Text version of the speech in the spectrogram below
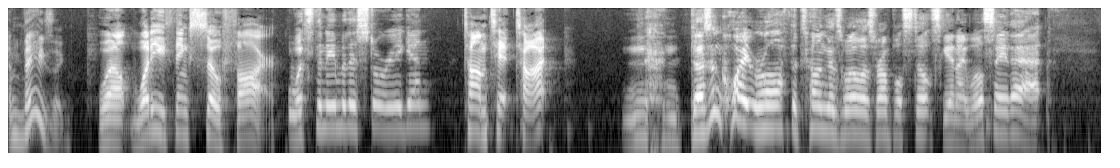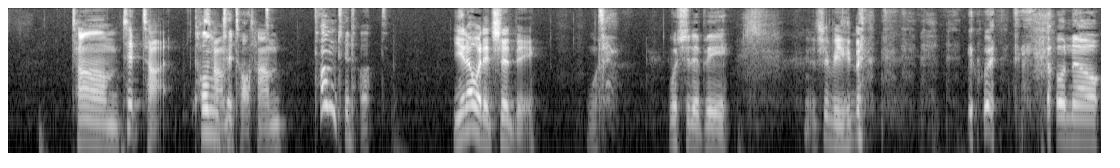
Amazing. Well, what do you think so far? What's the name of this story again? Tom Tit Tot? Doesn't quite roll off the tongue as well as Rumpelstiltskin, I will say that. Tom Tit Tot. Tom Tit Tot. Tom. Tom Titot. You know what it should be? What should it be? It should be. oh no.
